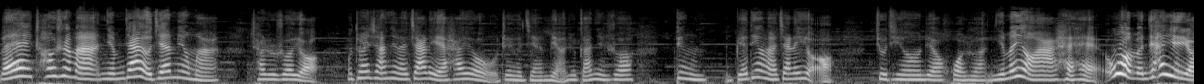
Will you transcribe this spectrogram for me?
喂，超市吗？你们家有煎饼吗？”超市说有。我突然想起来家里还有这个煎饼，就赶紧说：“订，别订了，家里有。”就听这货说：“你们有啊？嘿嘿，我们家也有。”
